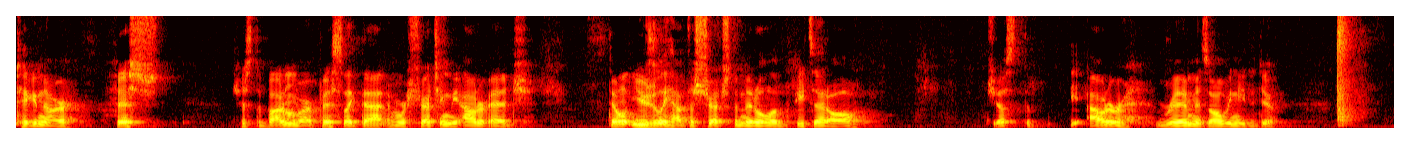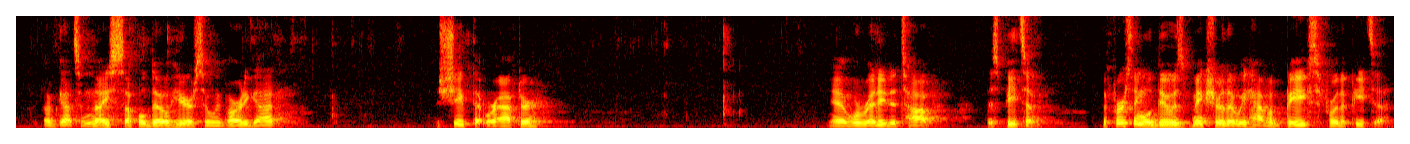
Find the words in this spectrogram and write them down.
Taking our fish, just the bottom of our fist like that, and we're stretching the outer edge. Don't usually have to stretch the middle of the pizza at all. Just the, the outer rim is all we need to do. I've got some nice supple dough here, so we've already got the shape that we're after. And we're ready to top this pizza. The first thing we'll do is make sure that we have a base for the pizza.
